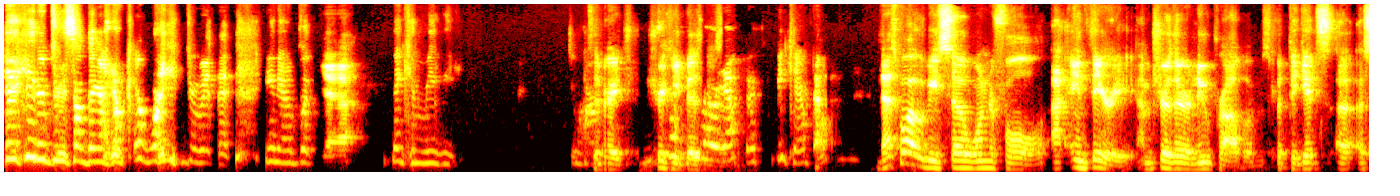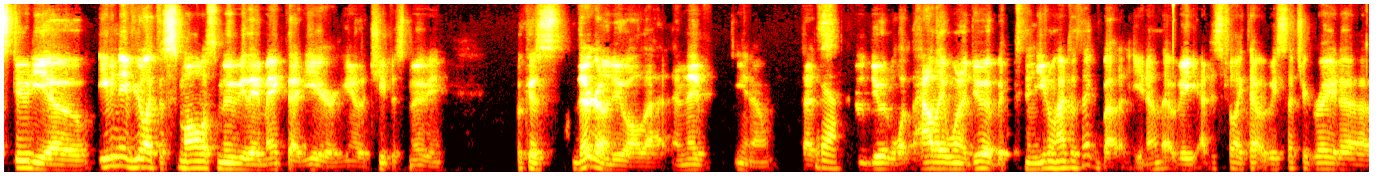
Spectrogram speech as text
Yeah. take it and do something I don't care what you do with it you know but Yeah, they can really do it's a very tricky business. really have be careful. That's why it would be so wonderful uh, in theory i'm sure there are new problems but to get a studio even if you're like the smallest movie they make that year you know the cheapest movie because they're going to do all that and they've you know that's Yeah. do it how they want to do it but then you don't have to think about it you know that would be i just feel like that would be such a great uh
